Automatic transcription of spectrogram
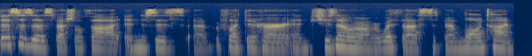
this is a special thought, and this is uh, reflected her, and she's no longer with us. It's been a long time,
